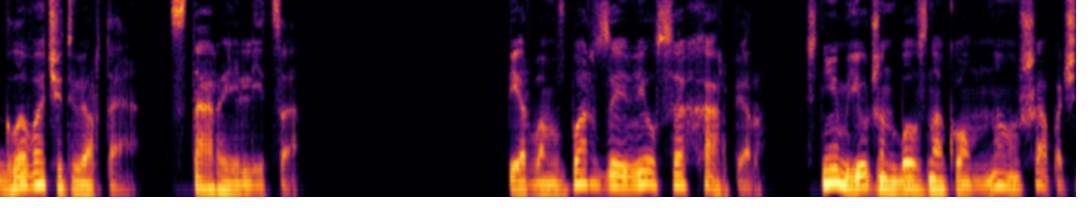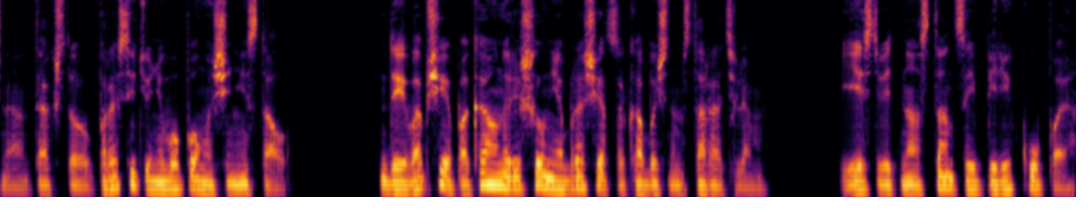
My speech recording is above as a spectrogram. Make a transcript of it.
Глава 4. Старые лица. Первым в бар заявился Харпер. С ним Юджин был знаком, но шапочно, так что просить у него помощи не стал. Да и вообще, пока он решил не обращаться к обычным старателям. Есть ведь на станции перекупы,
